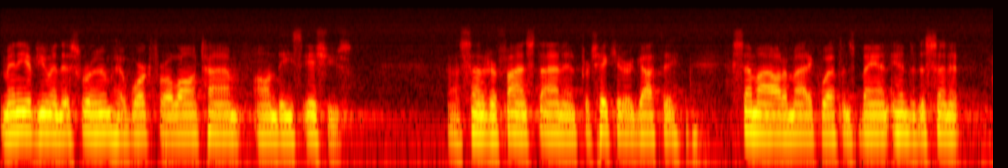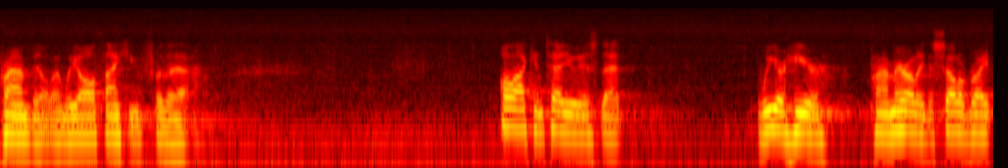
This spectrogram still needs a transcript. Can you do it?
Many of you in this room have worked for a long time on these issues. Uh, Senator Feinstein, in particular, got the semi-automatic weapons ban into the Senate crime bill, and we all thank you for that. All I can tell you is that we are here primarily to celebrate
